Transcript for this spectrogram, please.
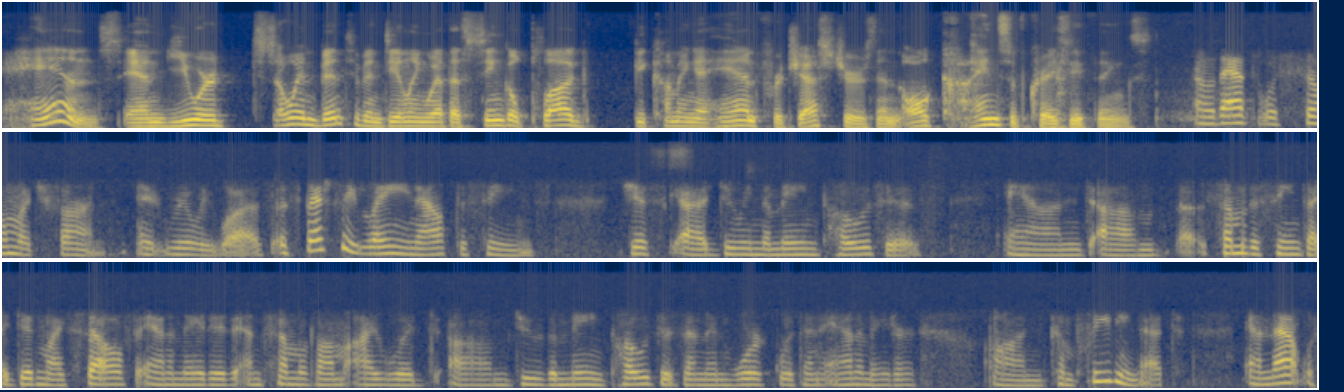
hands? And you were so inventive in dealing with a single plug becoming a hand for gestures and all kinds of crazy things. Oh, that was so much fun. It really was, especially laying out the scenes, just uh, doing the main poses and um, some of the scenes I did myself animated, and some of them I would um, do the main poses and then work with an animator on completing it, and that was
